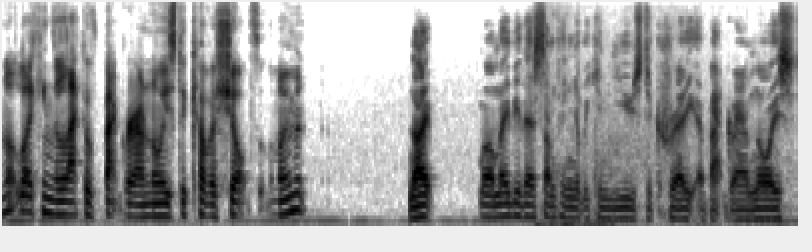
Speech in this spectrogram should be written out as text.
I'm not liking the lack of background noise to cover shots at the moment. No. Well, maybe there's something that we can use to create a background noise.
